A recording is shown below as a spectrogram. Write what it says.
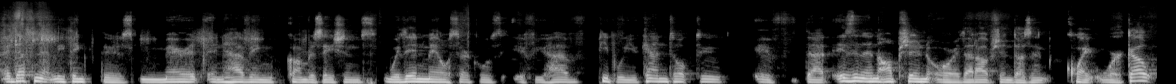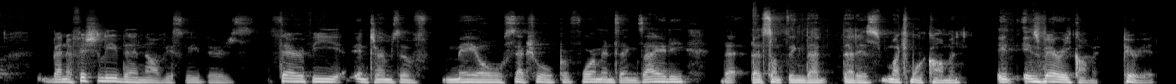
I definitely think there's merit in having conversations within male circles if you have people you can talk to. If that isn't an option or that option doesn't quite work out beneficially, then obviously there's therapy in terms of male sexual performance anxiety that that's something that that is much more common. It is very common period.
